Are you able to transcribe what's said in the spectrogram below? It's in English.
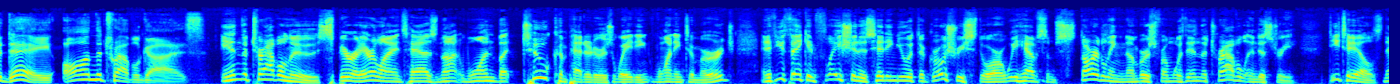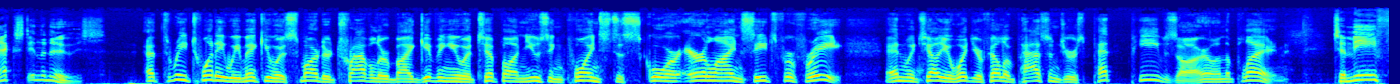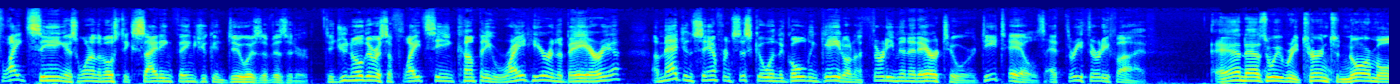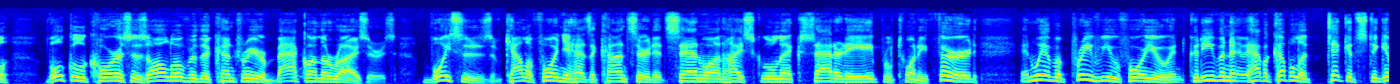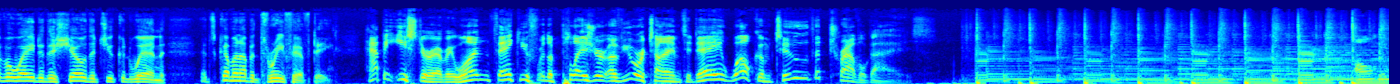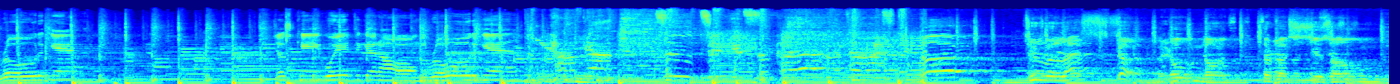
today on the Travel Guys. In the travel news, Spirit Airlines has not one but two competitors waiting wanting to merge. And if you think inflation is hitting you at the grocery store, we have some startling numbers from within the travel industry. Details next in the news. At 320, we make you a smarter traveler by giving you a tip on using points to score airline seats for free. And we tell you what your fellow passengers' pet peeves are on the plane. To me, flight seeing is one of the most exciting things you can do as a visitor. Did you know there is a flight seeing company right here in the Bay Area? Imagine San Francisco and the Golden Gate on a 30-minute air tour. Details at 335. And as we return to normal, vocal choruses all over the country are back on the risers. Voices of California has a concert at San Juan High School next Saturday, April 23rd and we have a preview for you and could even have a couple of tickets to give away to the show that you could win. It's coming up at 350. Happy Easter, everyone. Thank you for the pleasure of your time today. Welcome to the Travel Guys. On the road again. Just can't wait to get on the road again. I've got two tickets to paradise. to Alaska, go north to Russia's own.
